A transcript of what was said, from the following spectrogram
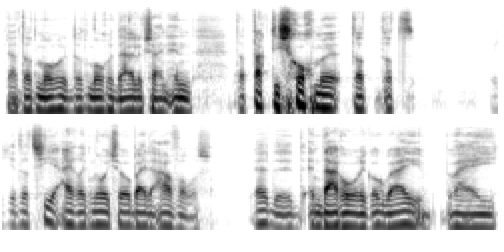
Ja, dat mogen, dat mogen duidelijk zijn. En dat tactisch gochme, dat, dat, weet je, dat zie je eigenlijk nooit zo bij de aanvallers. De, en daar hoor ik ook bij. Wij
